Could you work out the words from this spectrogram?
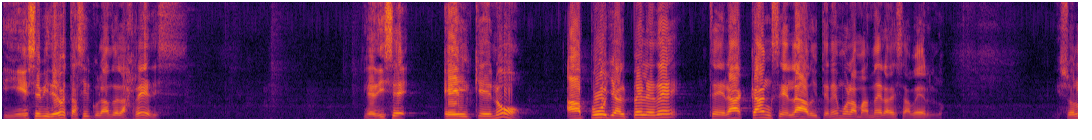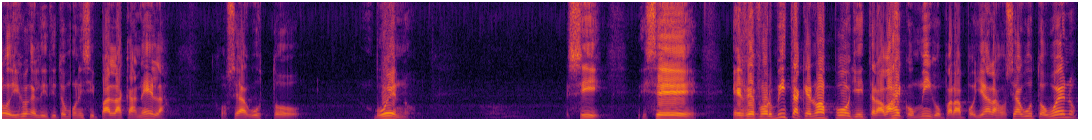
Y ese video está circulando en las redes. Le dice, el que no apoya al PLD será cancelado y tenemos la manera de saberlo. Eso lo dijo en el Distrito Municipal La Canela, José Augusto Bueno. Sí, dice, el reformista que no apoye y trabaje conmigo para apoyar a José Augusto Bueno,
